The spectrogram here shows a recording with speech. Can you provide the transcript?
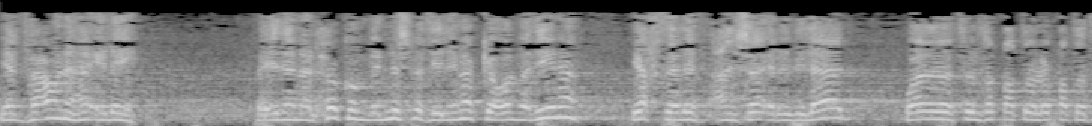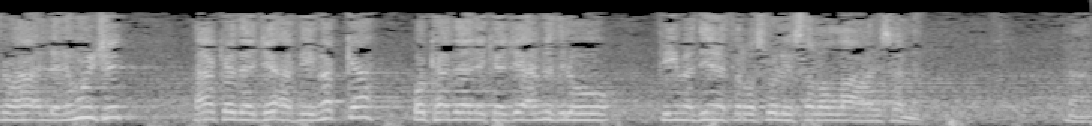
يدفعونها إليه. فإذا الحكم بالنسبة لمكة والمدينة يختلف عن سائر البلاد ولا تلتقط لقطتها إلا لمنشد. هكذا جاء في مكة وكذلك جاء مثله في مدينة الرسول صلى الله عليه وسلم. نعم.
